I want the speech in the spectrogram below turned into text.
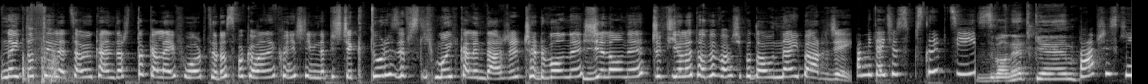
No i to tyle, cały kalendarz Toka Life World rozpakowany. Koniecznie mi napiszcie, który ze wszystkich moich kalendarzy, czerwony, zielony czy fioletowy wam się podobał najbardziej. Pamiętajcie o subskrypcji. Z dzwoneczkiem. Pa wszystkim!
